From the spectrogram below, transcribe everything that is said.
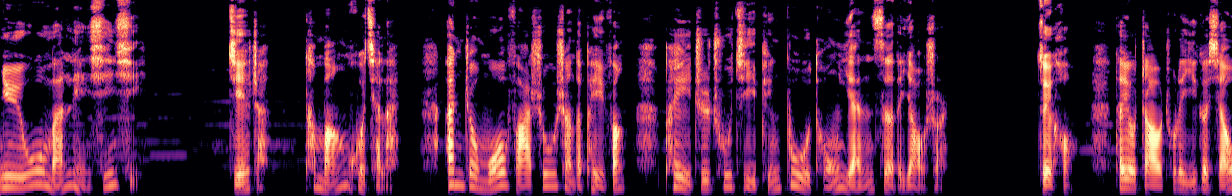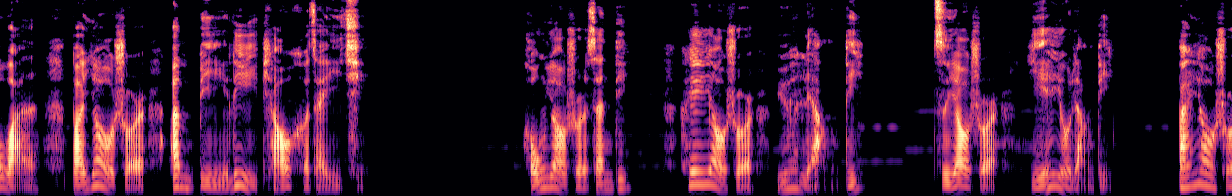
女巫满脸欣喜，接着她忙活起来。按照魔法书上的配方，配制出几瓶不同颜色的药水。最后，她又找出了一个小碗，把药水按比例调和在一起。红药水三滴，黑药水约两滴，紫药水也有两滴，白药水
